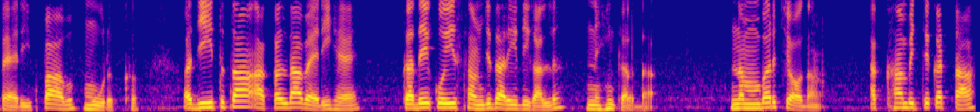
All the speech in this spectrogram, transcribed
ਬੈਰੀ ਭਾਵ ਮੂਰਖ। ਅਜੀਤ ਤਾਂ ਅਕਲ ਦਾ ਬੈਰੀ ਹੈ, ਕਦੇ ਕੋਈ ਸਮਝਦਾਰੀ ਦੀ ਗੱਲ ਨਹੀਂ ਕਰਦਾ। ਨੰਬਰ 14 ਅੱਖਾਂ ਵਿੱਚ ਘੱਟਾ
